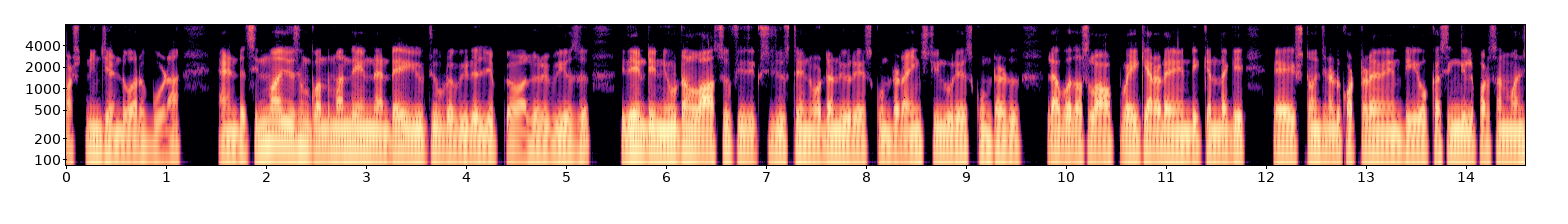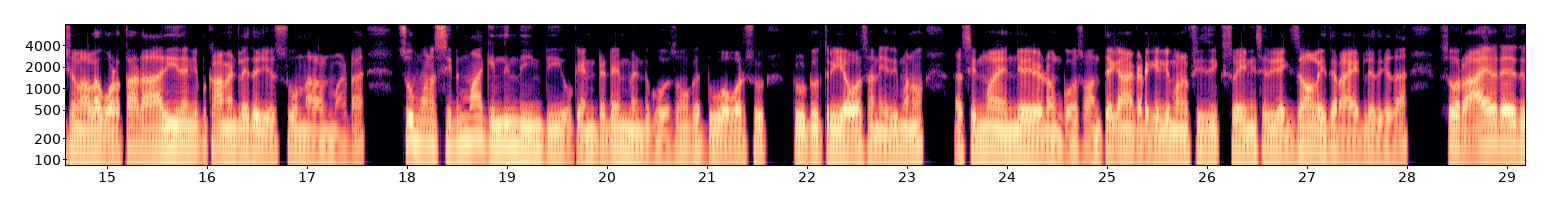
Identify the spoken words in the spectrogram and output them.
ఫస్ట్ నుంచి ఎండ్ వరకు కూడా. అండ్ సినిమా చూసిన కొంతమంది ఏంటంటే యూట్యూబ్లో వీడియోలు చెప్పేవాళ్ళు రివ్యూస్. ఇదేంటి న్యూటన్ లాస్ ఫిజిక్స్ చూస్తే న్యూటన్ ఊరేసుకుంటాడు ఐన్స్టీన్ ఊరేసుకుంటాడు లేకపోతే అసలు పైకి ఎరడం ఏంటి కిందకి ఇష్టం వచ్చినట్టు కొట్టడం ఏంటి ఒక సింగిల్ పర్సన్ మనుషులను అలా కొడతాడా అది ఇది అని చెప్పి కామెంట్లు అయితే చేస్తూ ఉన్నారనమాట సో మన సినిమాకి వెళ్ళింది ఏంటి ఒక ఎంటర్టైన్మెంట్ కోసం ఒక two hours two to three hours అనేది మనం సినిమా ఎంజాయ్ చేయడం కోసం. అంతేగాని అక్కడికి వెళ్ళి మనం ఫిజిక్స్ అయినా సరే ఎగ్జామ్లు అయితే రాయట్లేదు కదా. సో రాయలేదు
